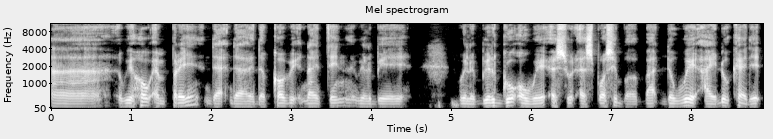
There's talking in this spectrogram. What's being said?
Uh, we hope and pray that the, the COVID 19 will be will, will go away as soon as possible. But the way I look at it,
